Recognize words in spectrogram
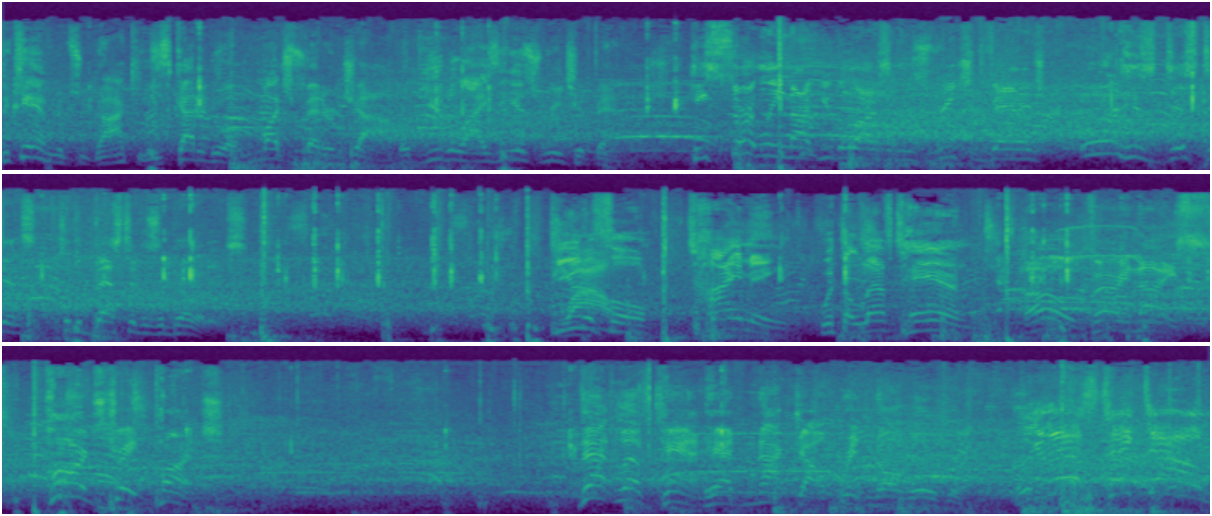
Takeya Mizugaki, he's got to do a much better job of utilizing his reach advantage. He's certainly not utilizing his reach advantage or his distance to the best of his abilities. Beautiful timing with the left hand. Oh, very nice. Hard straight punch. That left hand had knockout written all over it. Look at this, takedown.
